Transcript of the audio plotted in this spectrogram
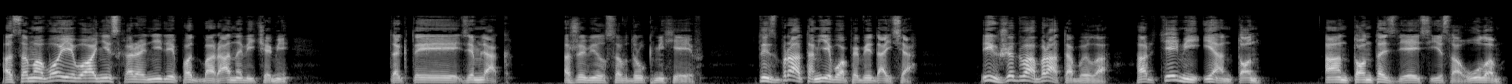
а самого его они схоронили под Барановичами». «Так ты, земляк», — оживился вдруг Михеев, — «ты с братом его повидайся. Их же два брата было, Артемий и Антон». А Антон-то здесь, Исаулом.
